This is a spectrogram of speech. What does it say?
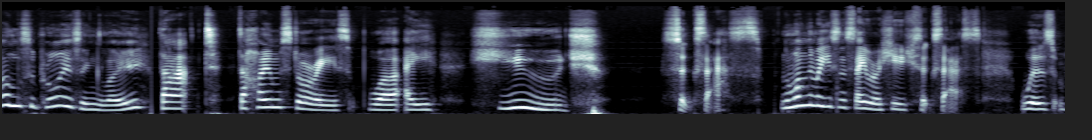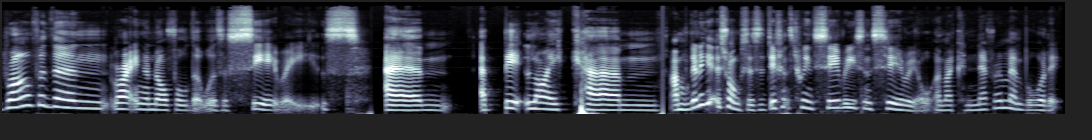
unsurprisingly, that the Holmes stories were a huge success. And one of the reasons they were a huge success was rather than writing a novel that was a series, um, a bit like um, I'm going to get this wrong there's a difference between series and serial, and I can never remember what it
